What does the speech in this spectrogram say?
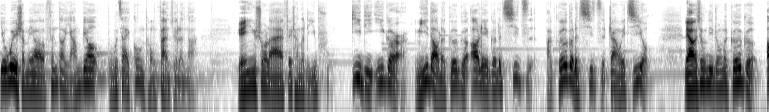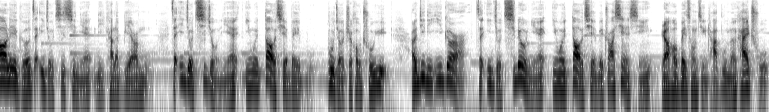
又为什么要分道扬镳，不再共同犯罪了呢？原因说来非常的离谱。弟弟伊戈尔迷倒了哥哥奥列格的妻子，把哥哥的妻子占为己有。两兄弟中的哥哥奥列格在1977年离开了比尔姆，在1979年因为盗窃被捕，不久之后出狱。而弟弟伊戈尔在1976年因为盗窃被抓现行，然后被从警察部门开除。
